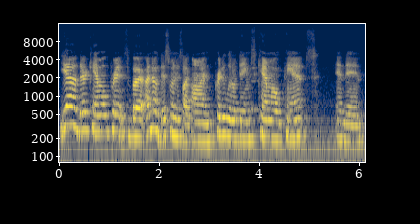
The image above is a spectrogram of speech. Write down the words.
yeah, they're camo prints, but I know this one is like on Pretty Little Things camo pants and then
